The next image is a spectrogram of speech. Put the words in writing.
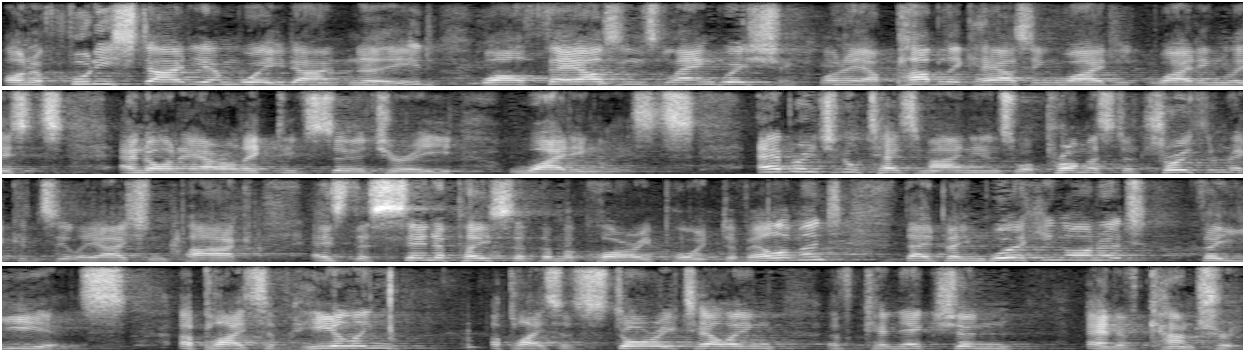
on a footy stadium we don't need, while thousands languish on our public housing waiting lists and on our elective surgery waiting lists. Aboriginal Tasmanians were promised a Truth and Reconciliation Park as the centrepiece of the Macquarie Point development. They've been working on it for years. A place of healing, a place of storytelling, of connection and of country.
